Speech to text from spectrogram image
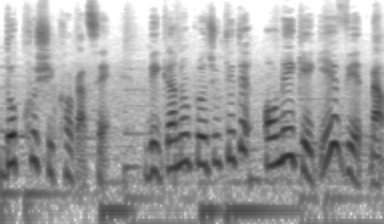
দক্ষ শিক্ষক আছে। বিজ্ঞান ও প্রযুক্তিতে অনেক এগিয়ে ভিয়েতনাম।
